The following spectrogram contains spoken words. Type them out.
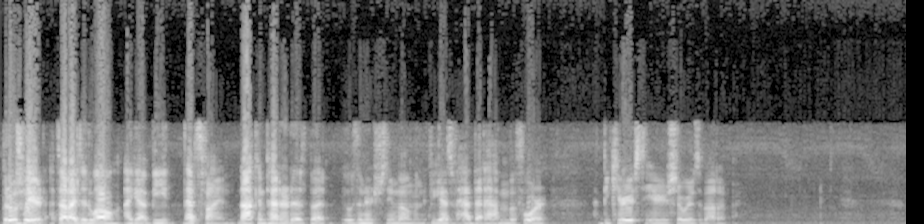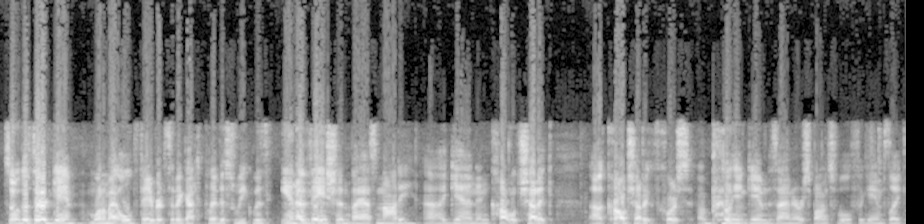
But it was weird. I thought I did well. I got beat. That's fine. Not competitive, but it was an interesting moment. If you guys have had that happen before, I'd be curious to hear your stories about it. So the third game, one of my old favorites that I got to play this week, was Innovation by Asmadi, uh, again, and Carl Chudyk. Uh, Carl Chudyk, of course, a brilliant game designer responsible for games like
